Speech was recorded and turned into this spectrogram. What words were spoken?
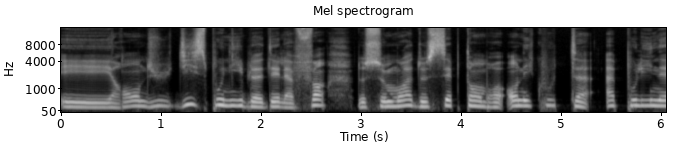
et rendu disponible dès la fin de ce mois de septembre. On écoute Apollinaire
